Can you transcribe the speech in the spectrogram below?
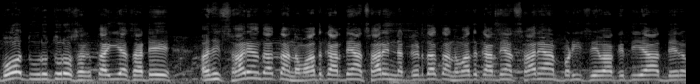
ਬਹੁਤ ਦੂਰੋਂ ਦੂਰੋਂ ਸੰਗਤ ਆਈ ਆ ਸਾਡੇ। ਅਸੀਂ ਸਾਰਿਆਂ ਦਾ ਧੰਨਵਾਦ ਕਰਦੇ ਆ ਸਾਰੇ ਨਗਰ ਦਾ ਧੰਨਵਾਦ ਕਰਦੇ ਆ ਸਾਰਿਆਂ ਬੜੀ ਸੇਵਾ ਕੀਤੀ ਆ ਦਿਲ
